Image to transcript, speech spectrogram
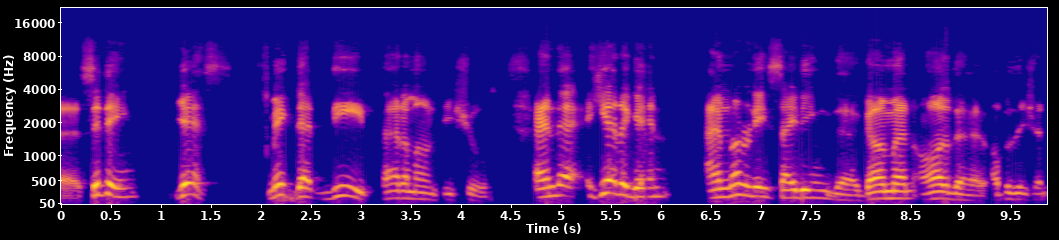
uh, sitting yes make that the paramount issue and uh, here again i'm not only citing the government or the opposition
